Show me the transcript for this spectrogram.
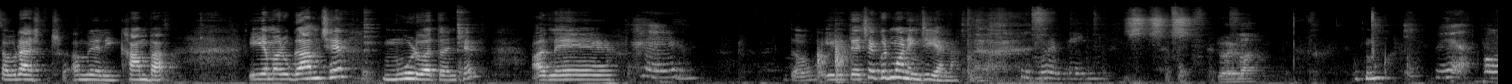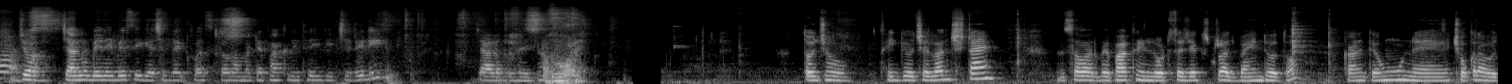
સૌરાષ્ટ્ર. અમરેલી ખાંભા. એ અમારું ગામ છે. મૂળ વતન છે. અને તો એ રીતે છે. ગુડ મોર્નિંગ જીયાના જો ચાનુ બેને બેસી ગયા છે બ્રેકફાસ્ટ કરવા માટે. ભાખરી થઈ ગઈ છે. રેડી ચાલો બધા જાઓ. તો જો થઈ ગયો છે લંચ ટાઈમ સવાર મેં ભાખરીનો લોટ સેજ એક્સ્ટ્રા જ બાંધ્યો હતો. કારણ કે હું ને છોકરાઓ જ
